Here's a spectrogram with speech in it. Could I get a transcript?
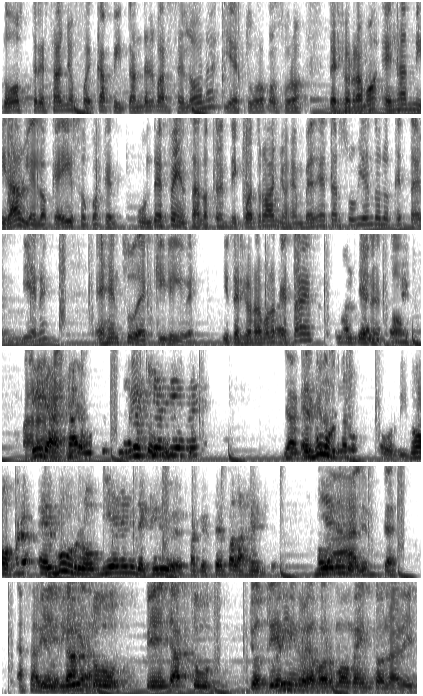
dos, tres años fue capitán del Barcelona y estuvo con su... Sergio Ramos es admirable lo que hizo, porque un defensa a los 34 años, en vez de estar subiendo, lo que está, viene es en su declive. Y Sergio Ramos lo que está es en mantiene. el top. Para mira, mí. ¿sabes Burrito, quién viene? Ya, que El burro. No, pero el burro viene en declive, para que sepa la gente. Viene en vale, declive. la sabiduría. Piensas tú, piensas tú. Yo estoy en mi mejor momento, Nariz.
